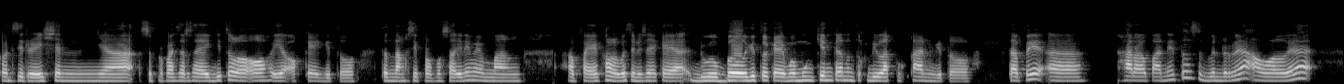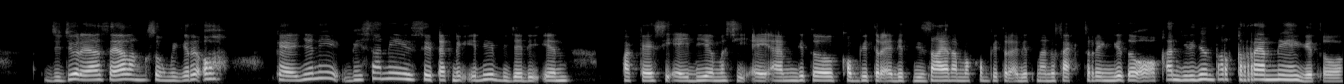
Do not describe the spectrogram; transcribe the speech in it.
considerationnya supervisor saya gitu loh oh ya oke okay, gitu tentang si proposal ini memang apa ya kalau bahasa Indonesia kayak doable gitu kayak memungkinkan untuk dilakukan gitu tapi uh, harapannya tuh sebenarnya awalnya jujur ya saya langsung mikir oh kayaknya nih bisa nih si teknik ini dijadiin pakai CAD sama CAM gitu, computer edit design sama computer edit manufacturing gitu. Oh kan jadinya ntar keren nih gitu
